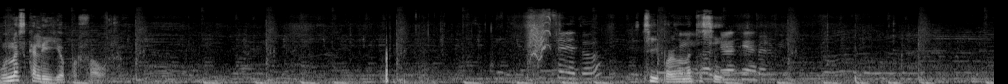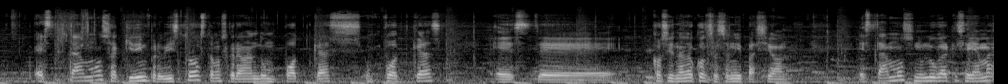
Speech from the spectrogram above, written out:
Un mezcalillo, por favor. Sí, por el momento sí. Gracias. Estamos aquí de imprevisto, estamos grabando un podcast, un podcast, este, cocinando con sazón y pasión. Estamos en un lugar que se llama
